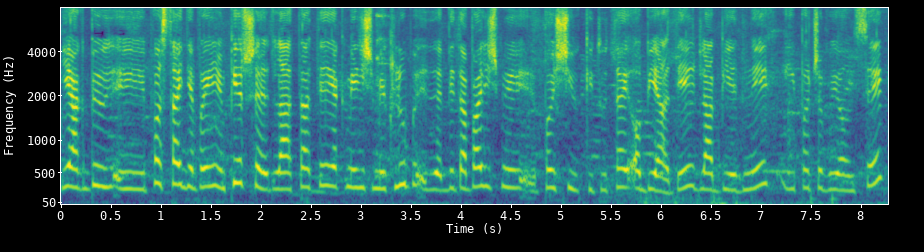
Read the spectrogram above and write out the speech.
jak był y, po stanie wojennym pierwsze lata, te jak mieliśmy klub, wydawaliśmy posiłki tutaj, obiady dla biednych i potrzebujących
